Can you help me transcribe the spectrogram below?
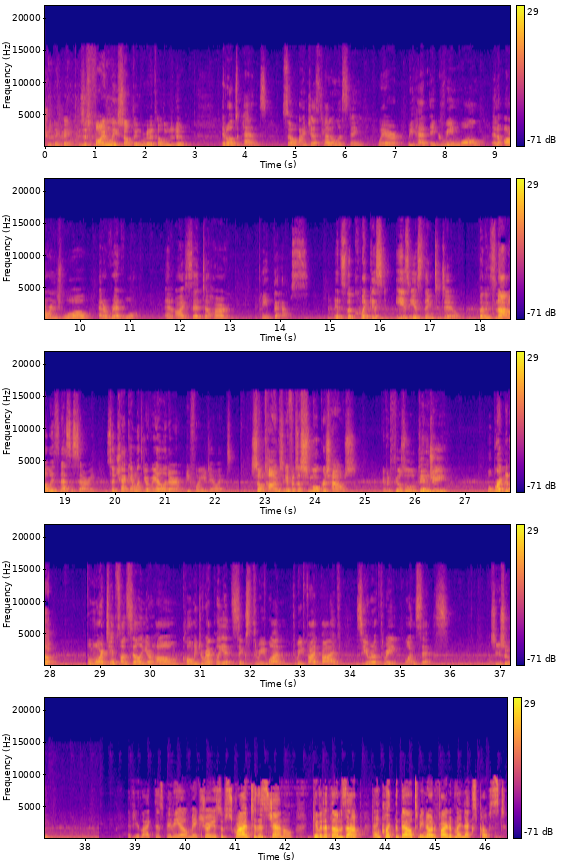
should they paint? Is this finally something we're going to tell them to do? It all depends. So I just had a listing where we had a green wall, an orange wall, and a red wall. And I said to her, paint the house. It's the quickest, easiest thing to do, but it's not always necessary. So check in with your realtor before you do it. Sometimes if it's a smoker's house, if it feels a little dingy, we'll brighten it up. For more tips on selling your home, call me directly at 631 355 0316. I'll see you soon. If you like this video, make sure you subscribe to this channel, give it a thumbs up, and click the bell to be notified of my next post.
